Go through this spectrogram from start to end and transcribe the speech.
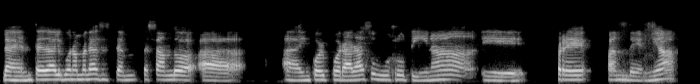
La gente de alguna manera se está empezando a, a incorporar a su rutina eh, pre-pandemia,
